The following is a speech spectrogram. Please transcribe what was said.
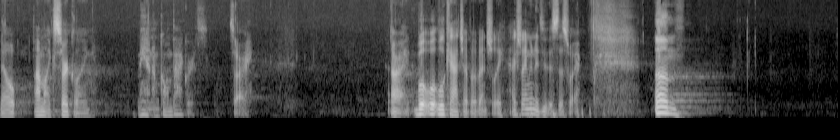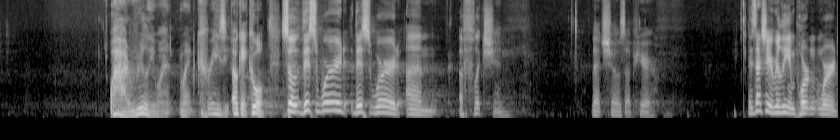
Nope. I'm like circling. Man, I'm going backwards. Sorry. All right. We'll, we'll, we'll catch up eventually. Actually, I'm going to do this this way. Um, wow, I really went, went crazy. Okay, cool. So this word, this word, um, affliction, that shows up here is actually a really important word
